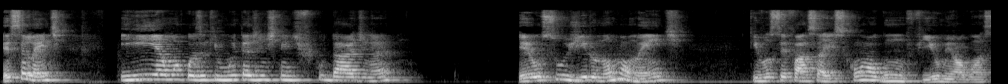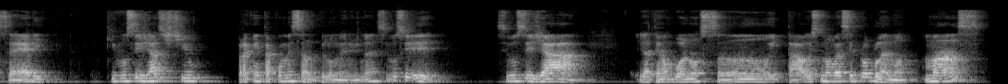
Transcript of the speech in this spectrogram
excelente e é uma coisa que muita gente tem dificuldade, né? Eu sugiro normalmente que você faça isso com algum filme ou alguma série que você já assistiu, para quem está começando, pelo menos, né? Se você se você já já tem uma boa noção e tal, isso não vai ser problema. Mas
